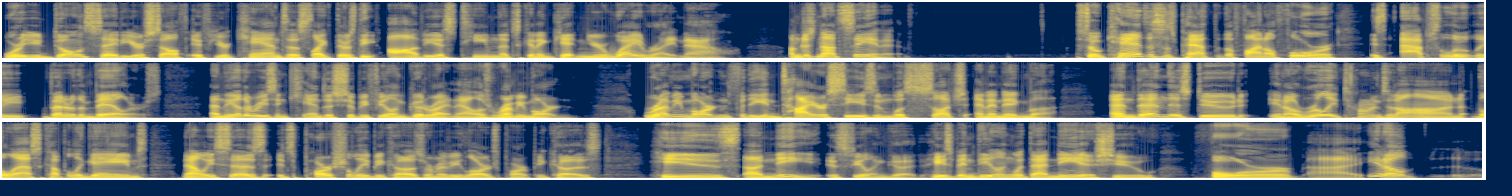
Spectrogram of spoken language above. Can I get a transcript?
where you don't say to yourself, if you're Kansas, like there's the obvious team that's going to get in your way right now. I'm just not seeing it. So Kansas's path to the Final Four is absolutely better than Baylor's. And the other reason Kansas should be feeling good right now is Remy Martin. Remy Martin for the entire season was such an enigma. And then this dude, you know, really turns it on the last couple of games. Now he says it's partially because, or maybe large part because, his uh, knee is feeling good. He's been dealing with that knee issue for, uh, you know,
